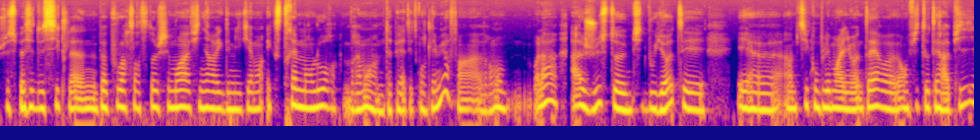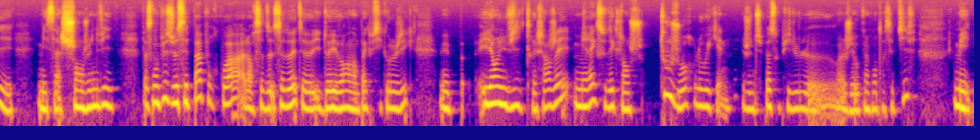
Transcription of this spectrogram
Je suis passée de cycle à ne pas pouvoir sortir de chez moi, à finir avec des médicaments extrêmement lourds, vraiment à me taper la tête contre les murs, enfin vraiment, voilà, à juste une petite bouillotte et, et euh, un petit complément alimentaire euh, en phytothérapie. Et, mais ça change une vie. Parce qu'en plus, je ne sais pas pourquoi, alors ça, doit être, euh, il doit y avoir un impact psychologique, mais ayant une vie très chargée, mes règles se déclenchent toujours le week-end. Je ne suis pas sous pilule, voilà, j'ai aucun contraceptif, mais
